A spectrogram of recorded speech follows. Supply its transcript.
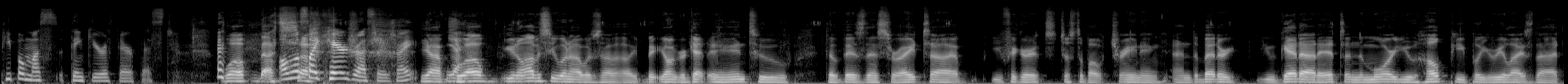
people must think you're a therapist, Well, that's almost uh, like hairdressers, right? Yeah, Yeah. well, you know, obviously when I was uh, a bit younger, getting into the business, right? Uh, you figure it's just about training, and the better you get at it, and the more you help people, you realize that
